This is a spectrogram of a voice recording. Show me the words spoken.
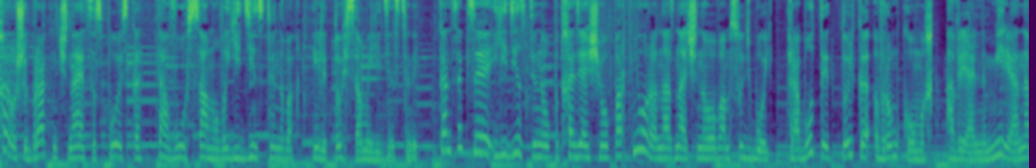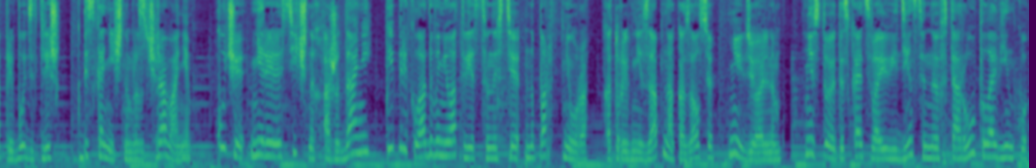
Хороший брак начинается с поиска того самого единственного или той самой единственной. Концепция единственного подходящего партнера, назначенного вам судьбой, работает только в ромкомах, а в реальном мире она приводит лишь к бесконечным разочарованиям куче нереалистичных ожиданий и перекладыванию ответственности на партнера, который внезапно оказался не идеальным. Не стоит искать свою единственную вторую половинку,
